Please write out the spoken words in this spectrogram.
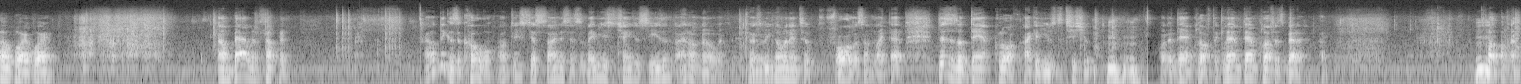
Oh boy, boy. I'm battling something. I don't think it's a cold. I don't think it's just sinuses. Maybe it's a change of season. I don't know because we're going into fall or something like that. This is a damp cloth. I could use the tissue or the damp cloth. The damp, damp cloth is better. Oh,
